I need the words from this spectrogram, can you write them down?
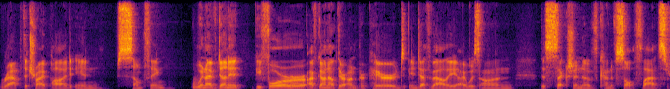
wrap the tripod in something. When I've done it before I've gone out there unprepared in Death Valley, I was on this section of kind of salt flats,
